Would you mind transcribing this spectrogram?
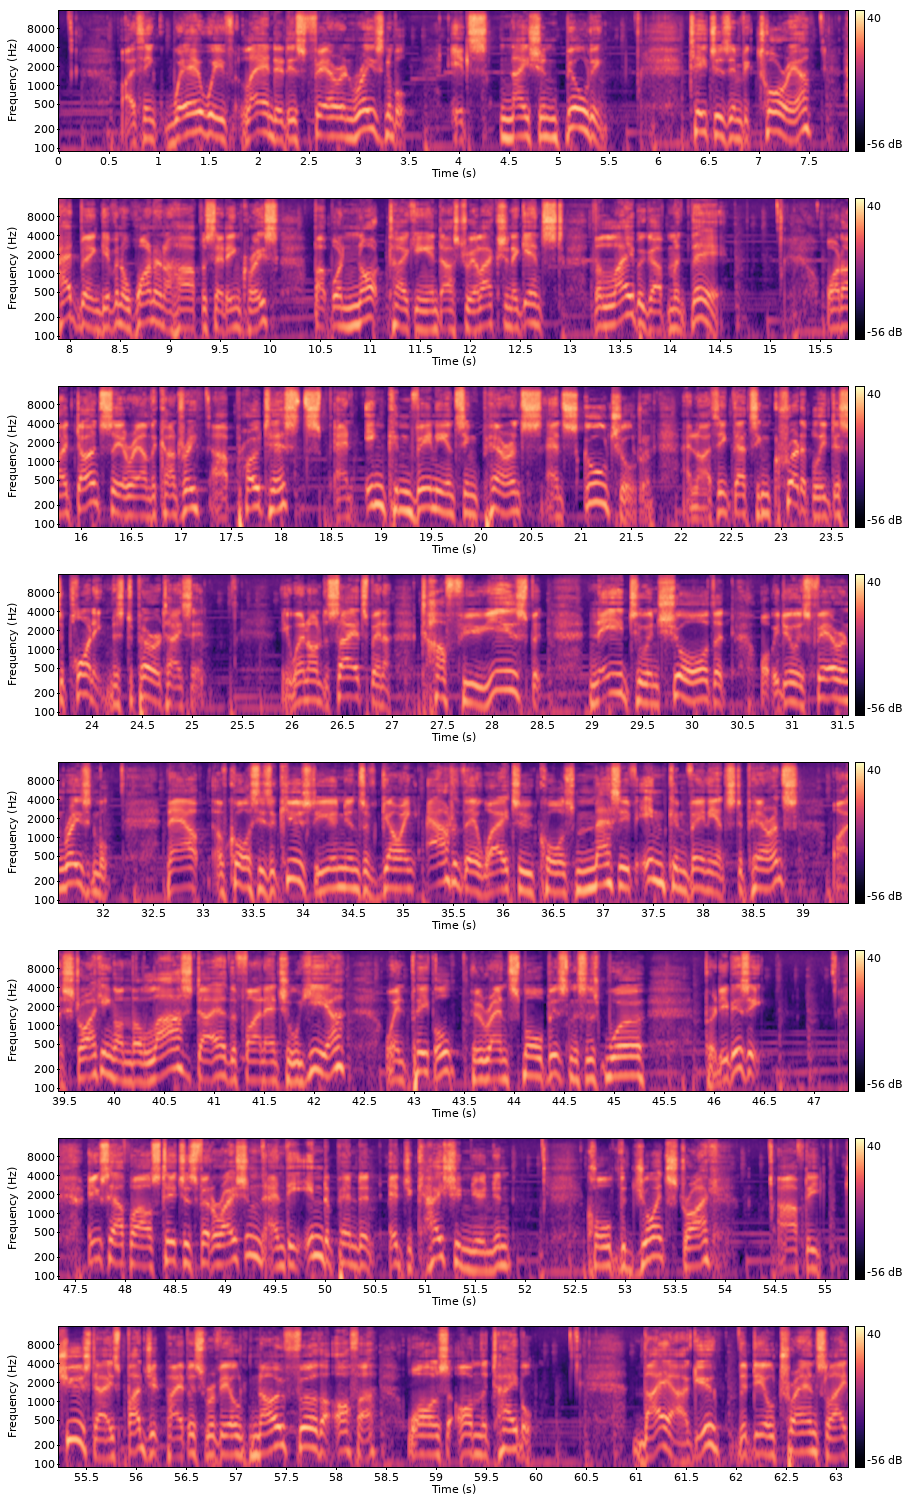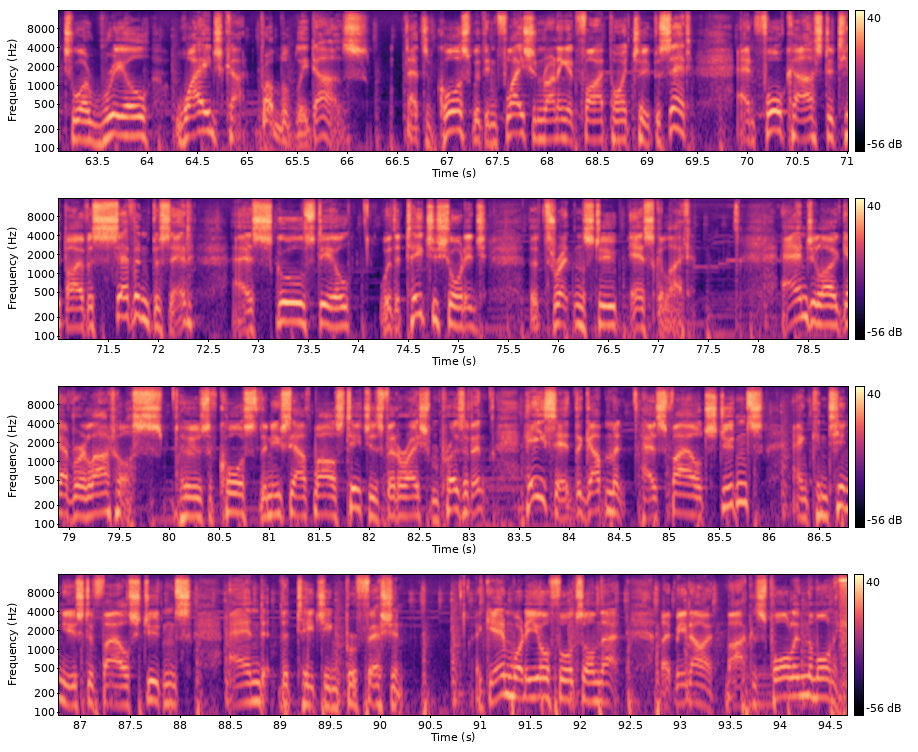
I think where we've landed is fair and reasonable. It's nation building. Teachers in Victoria had been given a 1.5% increase, but were not taking industrial action against the Labor government there. What I don't see around the country are protests and inconveniencing parents and school children, and I think that's incredibly disappointing, Mr. Perrottet said. He went on to say it's been a tough few years, but need to ensure that what we do is fair and reasonable. Now, of course, he's accused the unions of going out of their way to cause massive inconvenience to parents by striking on the last day of the financial year when people who ran small businesses were pretty busy. New South Wales Teachers Federation and the Independent Education Union called the joint strike after Tuesday's budget papers revealed no further offer was on the table. They argue the deal translates to a real wage cut. Probably does. That's, of course, with inflation running at 5.2% and forecast to tip over 7% as schools deal with a teacher shortage that threatens to escalate. Angelo Gavrielatos, who's, of course, the New South Wales Teachers Federation president, he said the government has failed students and continues to fail students and the teaching profession. Again, what are your thoughts on that? Let me know. Marcus Paul in the morning.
